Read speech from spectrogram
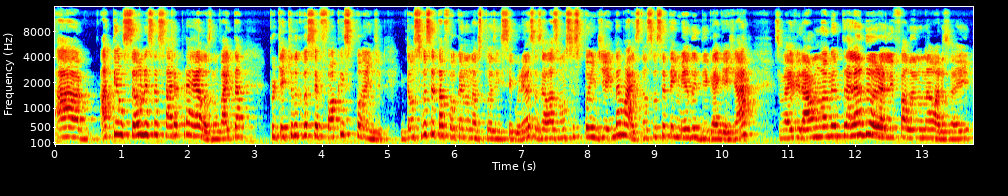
a, atenção necessária para elas. Não vai estar tá, porque aquilo que você foca expande. Então, se você está focando nas tuas inseguranças, elas vão se expandir ainda mais. Então, se você tem medo de gaguejar, você vai virar uma metralhadora ali falando na hora, você vai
